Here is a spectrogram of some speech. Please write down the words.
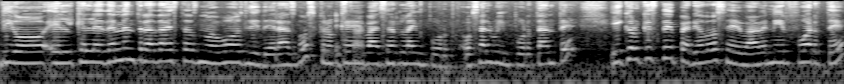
Digo, el que le den entrada a estos nuevos liderazgos, creo que va a ser la import o sea, lo importante. Y creo que este periodo se va a venir fuerte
